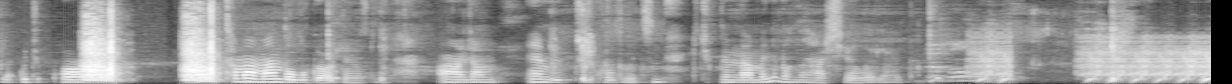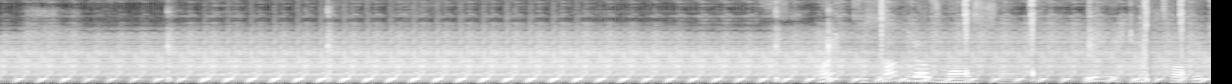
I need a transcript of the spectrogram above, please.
Çok gıcıklar. Ben tamamen dolu gördüğünüz gibi. Ailem en büyük çocuk olduğum için küçüklüğümden beni bana her şeyi alırlardı. Biraz malsın. Benimle ilgili tablet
